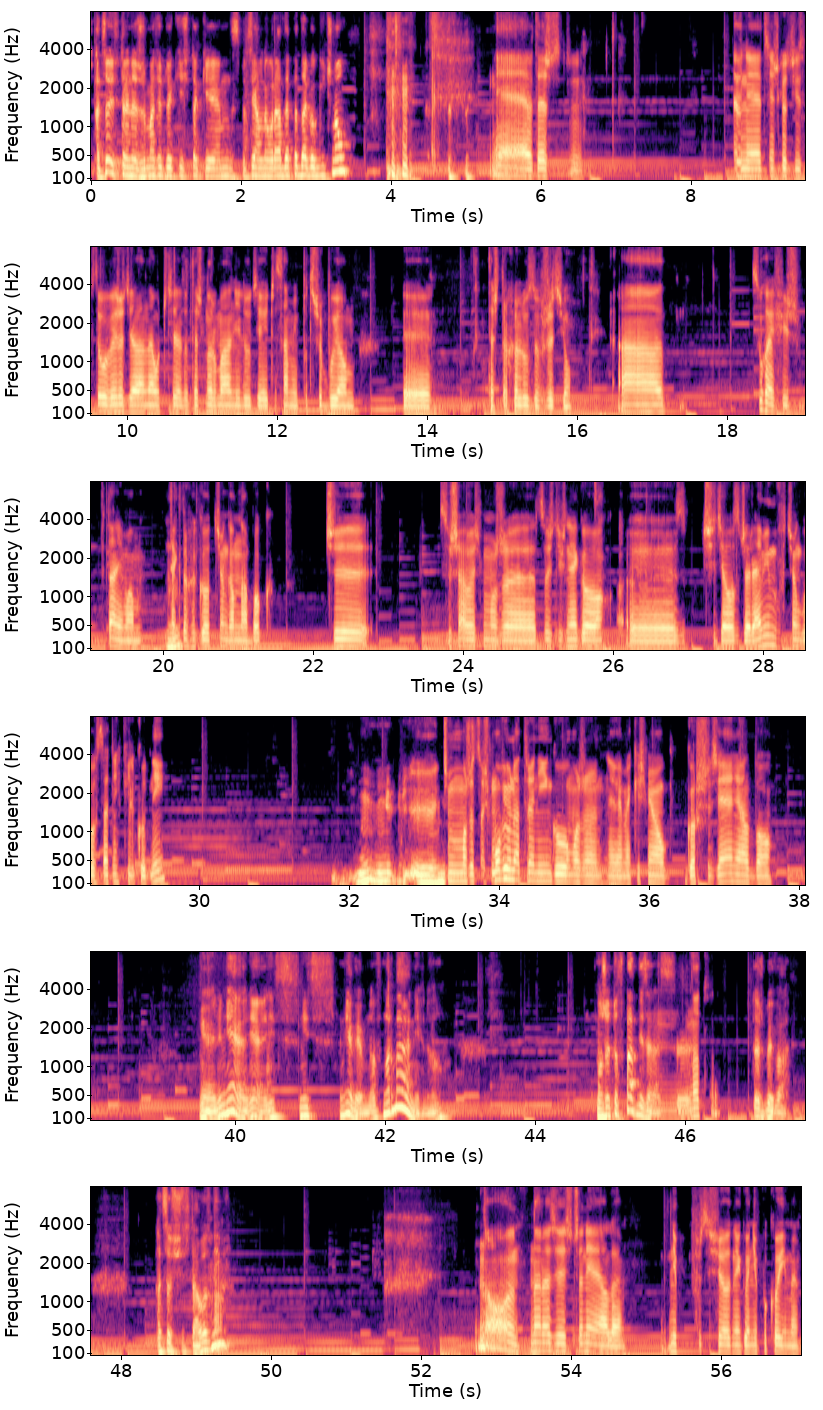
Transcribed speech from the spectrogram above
A co jest, trenerze? Macie tu jakąś takie specjalną radę pedagogiczną? Nie, też... Pewnie ciężko ci jest w to uwierzyć, ale nauczyciele to też normalni ludzie i czasami potrzebują y, też trochę luzu w życiu. A słuchaj, Fish, pytanie mam. Tak Mhm. trochę go odciągam na bok. Czy słyszałeś może coś dziwnego yy, się działo z Jeremim w ciągu ostatnich kilku dni? Y, Czy może coś mówił na treningu? Może, nie wiem, jakiś miał gorszy dzień albo... Nie, nie, nie, nic, nic, nie wiem, no normalnie, no. Może to wpadnie zaraz, e, No to, też bywa. A coś się stało z nim? no, na razie jeszcze nie, ale nie, wszyscy się od niego niepokoimy.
